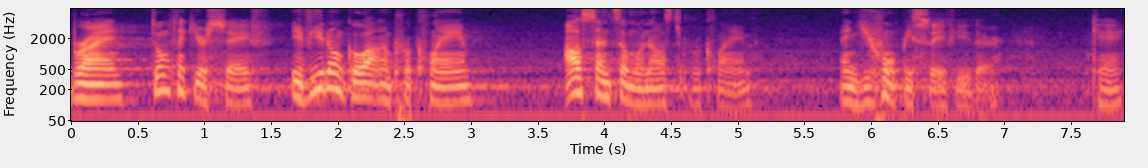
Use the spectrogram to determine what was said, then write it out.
Brian, don't think you're safe. If you don't go out and proclaim, I'll send someone else to proclaim, and you won't be safe either. Okay?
